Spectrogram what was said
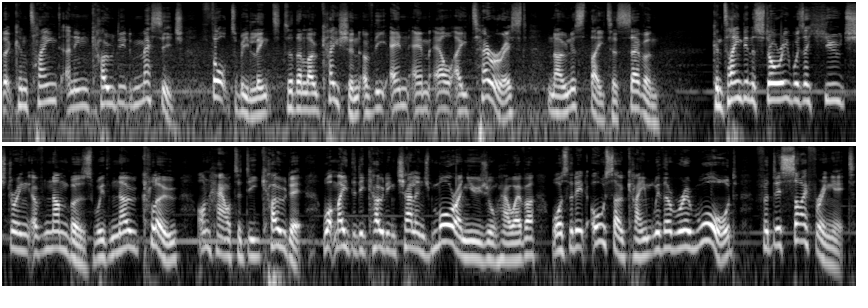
that contained an encoded message thought to be linked to the location of the NMLA terrorist known as Theta 7. Contained in the story was a huge string of numbers with no clue on how to decode it. What made the decoding challenge more unusual however was that it also came with a reward for deciphering it.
